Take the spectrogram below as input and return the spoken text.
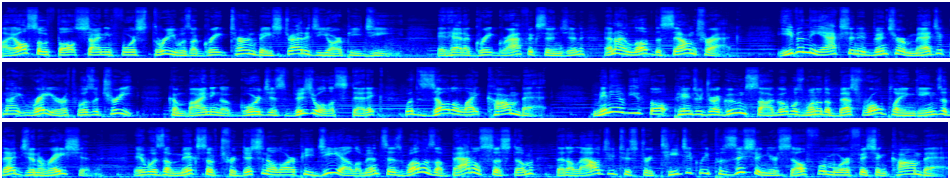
I also thought Shining Force 3 was a great turn-based strategy RPG. It had a great graphics engine, and I loved the soundtrack. Even the action-adventure Magic Knight Rayearth was a treat, combining a gorgeous visual aesthetic with Zelda-like combat. Many of you thought Panzer Dragoon Saga was one of the best role-playing games of that generation. It was a mix of traditional RPG elements as well as a battle system that allowed you to strategically position yourself for more efficient combat.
